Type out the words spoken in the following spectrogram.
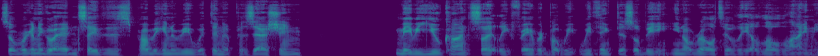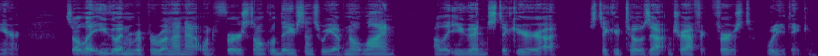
So we're going to go ahead and say that this is probably going to be within a possession. Maybe UConn slightly favored, but we, we think this will be, you know, relatively a low line here. So I'll let you go ahead and rip a run on that one first, Uncle Dave, since we have no line. I'll let you go ahead and stick your uh, stick your toes out in traffic first. What are you thinking?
